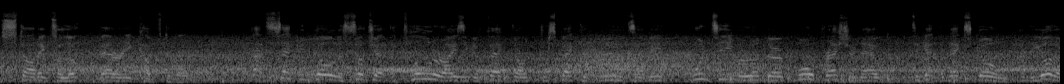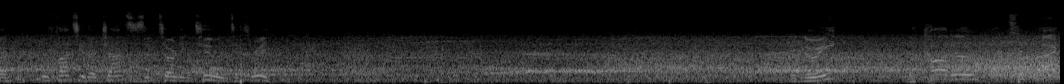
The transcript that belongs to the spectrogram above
Starting to look very comfortable. That second goal has such a, a polarising effect on prospective moods. I mean, one team are under more pressure now to get the next goal, and the other will fancy their chances of turning two into three. Inui. Mercado gets it back.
